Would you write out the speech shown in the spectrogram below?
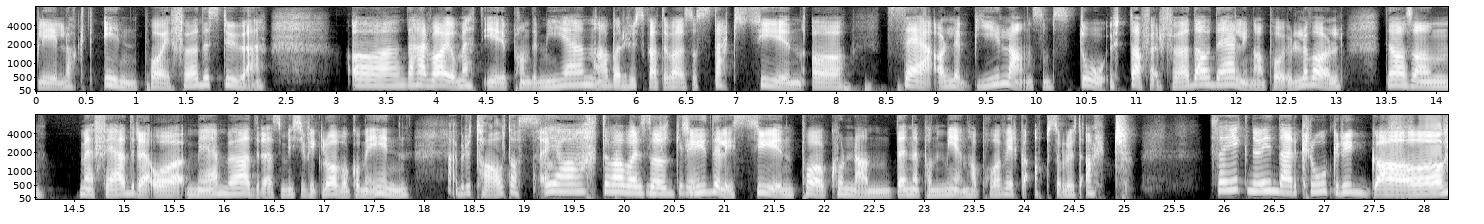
bli lagt inn på ei fødestue. Og det her var jo midt i pandemien. Jeg bare husker at det var et så sterkt syn å se alle bilene som sto utafor fødeavdelinga på Ullevål. Det var sånn med fedre og medmødre som ikke fikk lov å komme inn. Det er brutalt, ass. Ja, det var bare så tydelig syn på hvordan denne pandemien har påvirka absolutt alt. Så jeg gikk nå inn der krokrygga og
